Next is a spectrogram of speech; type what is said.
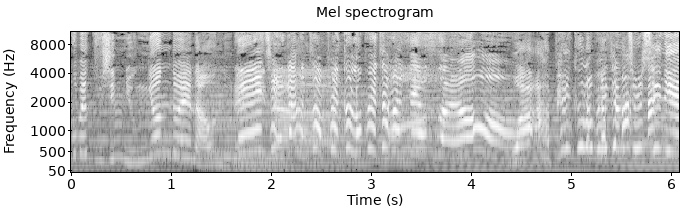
1996년도에 나온 노래입니다. 네, 제가 한참 팬클럽 회장할 때였어요. 와, 아, 팬클럽 회장 출신이에요.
